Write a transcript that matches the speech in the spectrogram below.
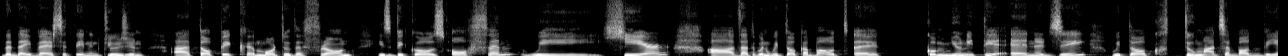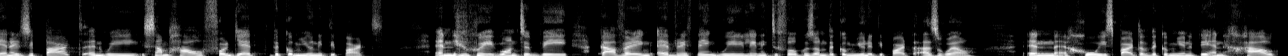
the diversity and inclusion uh, topic more to the front is because often we hear uh, that when we talk about uh, community energy, we talk too much about the energy part and we somehow forget the community part. And if we want to be covering everything, we really need to focus on the community part as well. And who is part of the community and how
